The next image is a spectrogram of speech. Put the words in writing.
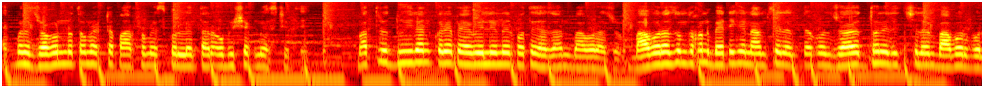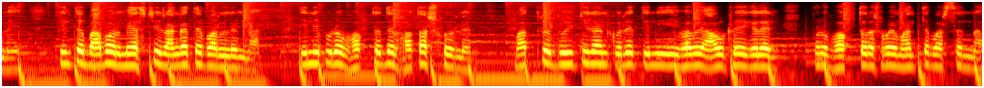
একবারে জঘন্যতম একটা পারফরমেন্স করলেন তার অভিষেক ম্যাচটিতে। মাত্র দুই রান করে প্যাভিলিয়নের পথে যান বাবর আজম। বাবর আজম যখন ব্যাটিংয়ে নামছিলেন, তখন জয়ধ্বনি দিচ্ছিলেন বাবর বলে, কিন্তু বাবর ম্যাচটি রাঙাতে পারলেন না। তিনি পুরো ভক্তদের হতাশ করলেন। মাত্র দুইটি রান করে তিনি এইভাবে আউট হয়ে গেলেন। কোনো ভক্তরা সবাই মানতে পারছেন না।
